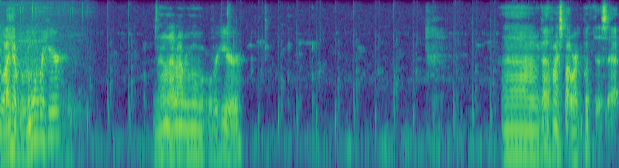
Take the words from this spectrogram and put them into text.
Do I have room over here? No, I don't have room over here. Uh, gotta find a spot where I can put this at.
